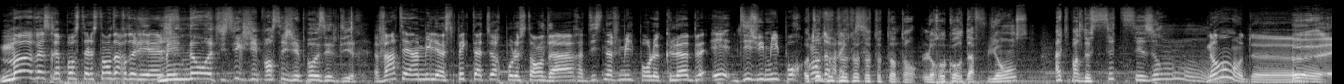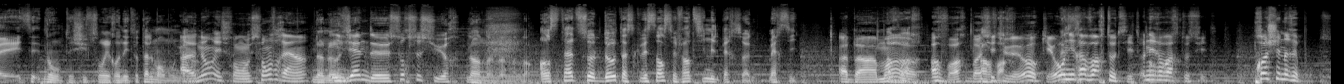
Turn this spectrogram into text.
Mauvaise réponse, c'était le standard de Liège. Mais non, tu sais que j'y ai pensé, j'ai pas osé le dire. 21 000 spectateurs pour le standard, 19 000 pour le club et 18 000 pour Attends, attends, Anderlecht. attends, attends, attends, attends. Le record d'affluence. Ah, tu parles de cette saison Non, de. Euh, c'est- non, tes chiffres sont erronés totalement, mon gars. Ah non, ils sont, ils sont vrais. Hein. Non, non, ils il- viennent de sources sûres. Non, non, non, non, non. En stade sold out, à ce que l'essence, c'est 26 000 personnes. Merci. Ah bah moi, Au revoir. euh, au revoir. Bah Au si revoir. tu veux. Ok, on ira voir tout de suite. On ira voir tout de suite. Prochaine réponse.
